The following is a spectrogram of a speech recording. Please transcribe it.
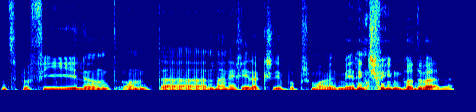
und das Profil und, und äh, dann habe ich ihr geschrieben, ob sie mal mit mir ins Schwimmbad wollen.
